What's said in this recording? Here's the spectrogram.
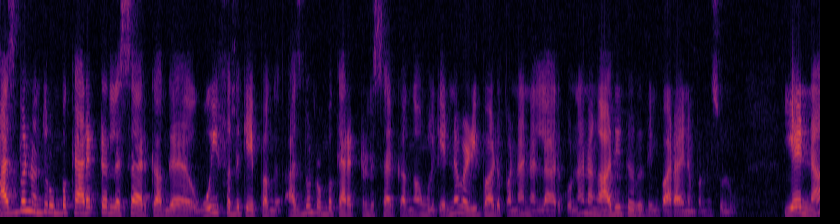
ஹஸ்பண்ட் வந்து ரொம்ப கேரக்டர்லெஸ்ஸாக இருக்காங்க. ஒய்ஃப் வந்து கேட்பாங்க ஹஸ்பண்ட் ரொம்ப கேரக்டர்லெஸ்ஸாக இருக்காங்க. அவங்களுக்கு என்ன வழிபாடு பண்ணால் நல்லா இருக்கும்னா நாங்கள் ஆதித்த ஹிருதயம் பாராயணம் பண்ண சொல்லுவோம். ஏன்னா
